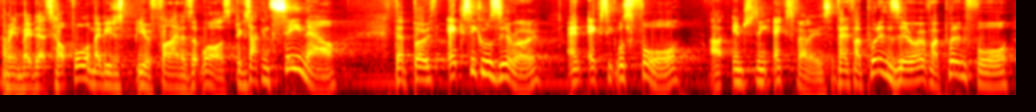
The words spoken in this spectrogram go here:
I mean, maybe that's helpful, or maybe just you're fine as it was, because I can see now that both x equals 0 and x equals 4 are interesting x values. In fact, if I put in 0, if I put in 4,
